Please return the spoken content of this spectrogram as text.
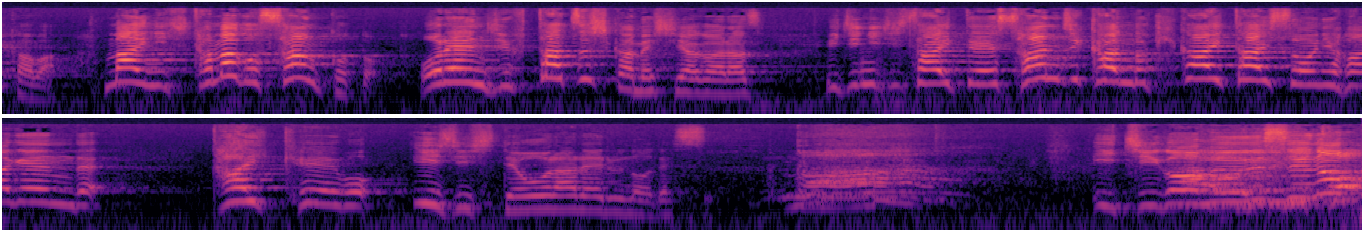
陛下は毎日卵3個とオレンジ2つしか召し上がらず1日最低3時間の機械体操に励んで体型を維持しておられるのです。いちごムースの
